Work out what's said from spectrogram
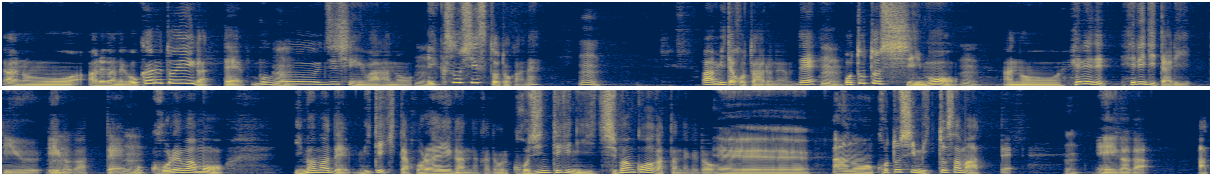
あのーあれなんだけど、オカルト映画って、僕自身は、あの、うんエクソシストとかね、うん。あ、見たことあるのよ。で、うん一昨年も、うん。あのーヘレデ、ヘレディタリーっていう映画があって、うんうんもうこれはもう、今まで見てきたホラー映画の中で俺個人的に一番怖かったんだけど。あの、今年ミッドサマーってうん映画があっ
